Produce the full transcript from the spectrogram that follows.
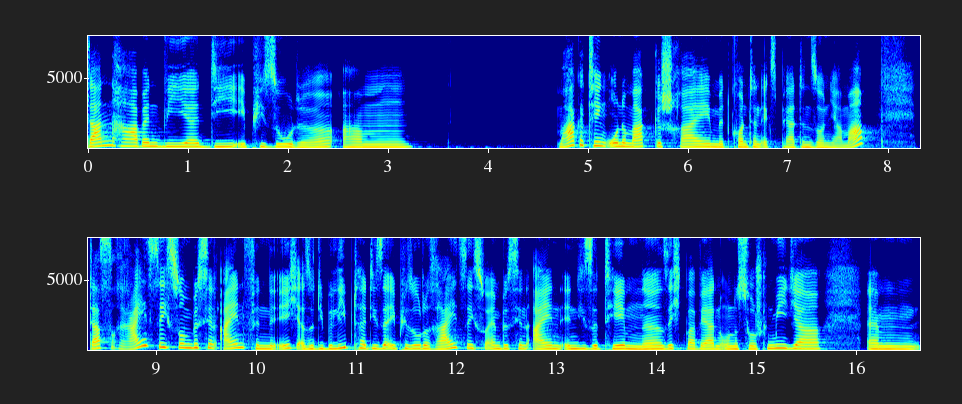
Dann haben wir die Episode ähm, Marketing ohne Marktgeschrei mit Content-Expertin Sonja Ma. Das reiht sich so ein bisschen ein, finde ich. Also die Beliebtheit dieser Episode reiht sich so ein bisschen ein in diese Themen, ne? Sichtbar werden ohne Social Media. Ähm,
